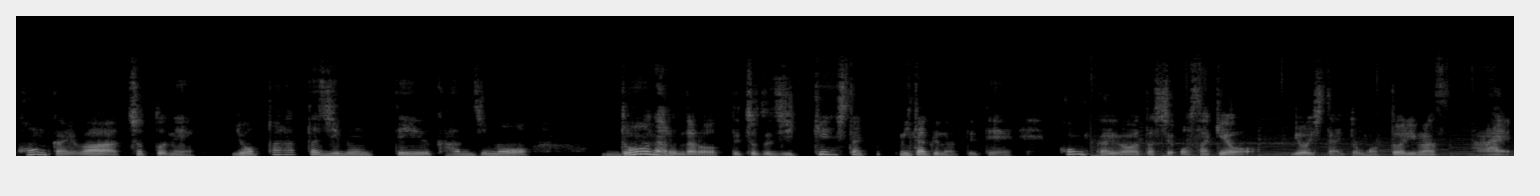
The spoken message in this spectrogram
今回はちょっとね、酔っ払った自分っていう感じも、どうなるんだろうってちょっと実験した、見たくなってて、今回は私お酒を用意したいと思っております。はい。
